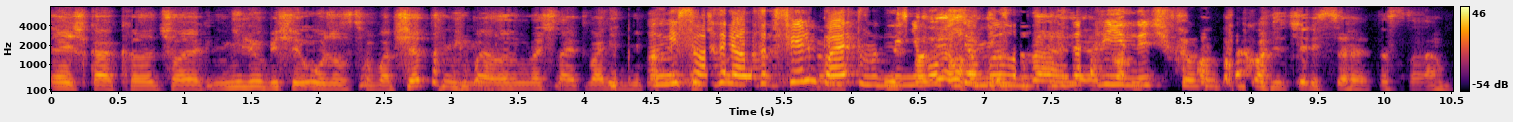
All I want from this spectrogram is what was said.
Эйч, как э, человек, не любящий ужасов, вообще там не понял, начинает творить. Не Он не смотрел этот фильм, поэтому не для него смотрел, все не было знает, в новиночку. Он проходит через все это сам.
